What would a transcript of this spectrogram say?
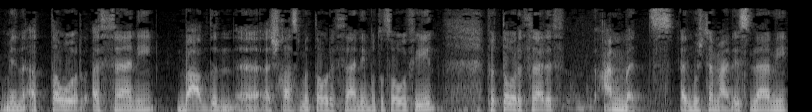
من الطور الثاني بعض الأشخاص من الطور الثاني متصوفين. في الطور الثالث عمت المجتمع الإسلامي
